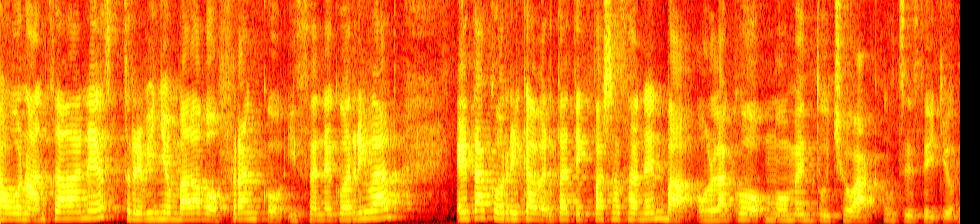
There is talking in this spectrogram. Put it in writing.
Ba, bueno, antzadanez, Trebiñon badago Franco izeneko herri bat, eta korrika bertatik pasazanen, ba, olako momentutxoak utzi zitun.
